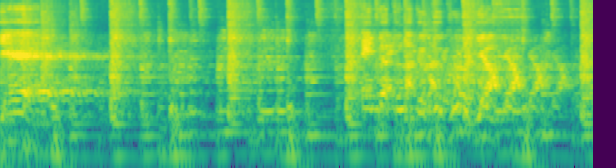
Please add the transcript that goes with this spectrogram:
Yeah. Ain't nothing like a good groove, y'all.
